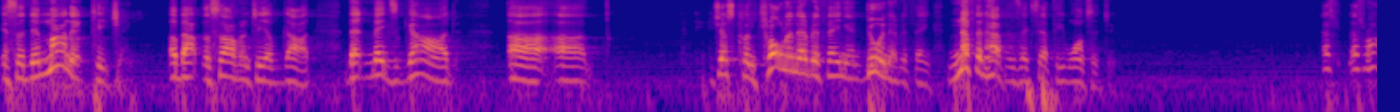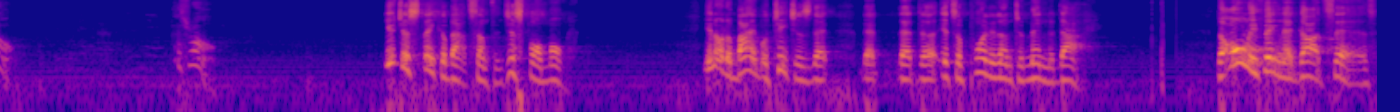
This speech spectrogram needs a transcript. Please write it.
It's a demonic teaching about the sovereignty of God that makes God uh, uh, just controlling everything and doing everything. Nothing happens except He wants it to. That's, that's wrong. That's wrong. You just think about something just for a moment. You know, the Bible teaches that, that, that uh, it's appointed unto men to die. The only thing that God says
